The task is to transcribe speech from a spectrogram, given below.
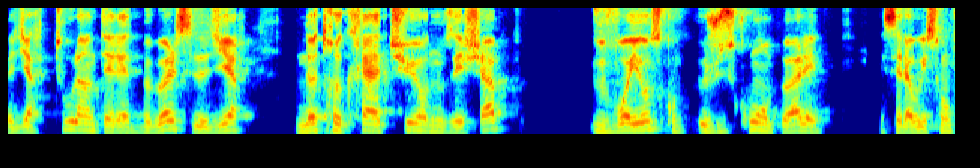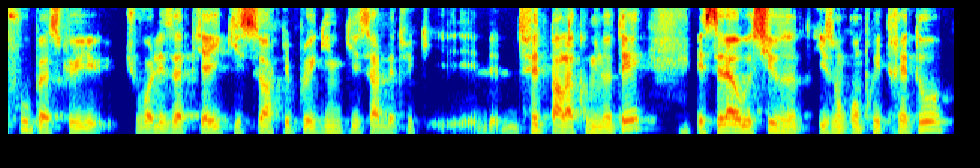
veut dire tout l'intérêt de Bubble, c'est de dire notre créature nous échappe, voyons jusqu'où on peut aller Et c'est là où ils sont fous parce que tu vois les API qui sortent, les plugins qui sortent, les trucs faits par la communauté. Et c'est là aussi qu'ils ont compris très tôt,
